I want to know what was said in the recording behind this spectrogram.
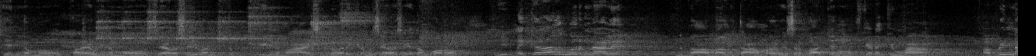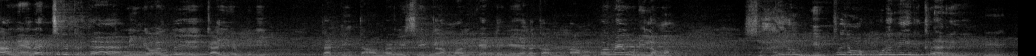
சரி நம்ம பழையபடி நம்ம சேவை செய்ய வந்துட்டோம். இப்படி நம்ம ஆயுசுள்ள வரைக்கும் நம்ம சேவை செய்ய தான் போகிறோம் என்னைக்காவது ஒரு நாள் இந்த பாபாவுக்கு தாமரை வீசுகிற பாக்கியம் நமக்கு கிடைக்குமா? அப்படின்னு நான் நினச்சிக்கிட்டு இருக்கேன். நீங்கள் வந்து கை இப்படி தட்டி தாமரை வீசுவீங்களாம்மான்னு கேட்டீங்க. எனக்கு அது நம்பவே முடியலம்மா. சாயிரம் எப்படி நம்ம கூடவே இருக்கிறாரு? ம்.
